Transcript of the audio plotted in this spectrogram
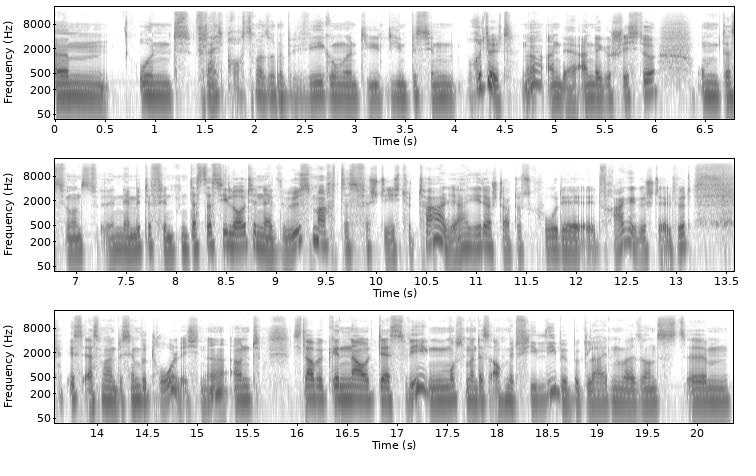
Ähm, und vielleicht braucht es mal so eine Bewegung, die, die ein bisschen rüttelt ne, an, der, an der Geschichte, um dass wir uns in der Mitte finden. Dass das die Leute nervös macht, das verstehe ich total. Ja? Jeder Status quo, der in Frage gestellt wird, ist erstmal ein bisschen bedrohlich. Ne? Und ich glaube, genau deswegen muss man das auch mit viel Liebe begleiten, weil sonst, ähm,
